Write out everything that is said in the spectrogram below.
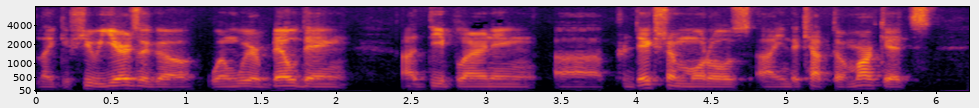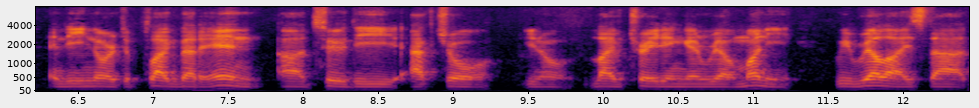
like a few years ago when we were building deep learning prediction models in the capital markets. And in order to plug that in to the actual you know live trading and real money we realized that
